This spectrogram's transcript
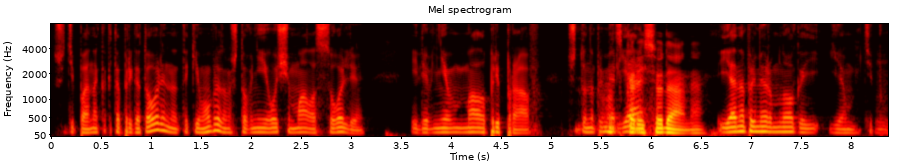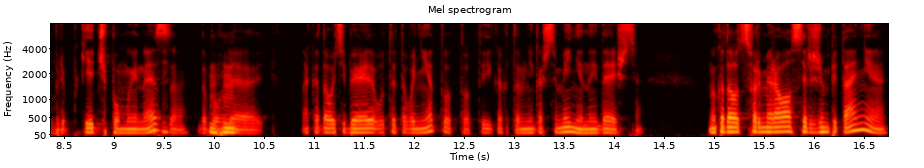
Что, типа, она как-то приготовлена таким образом, что в ней очень мало соли или в ней мало приправ. Что, например, Вот, я, скорее всего, да, да. я, например, много ем, типа, при- кетчупа, майонеза добавляю. А когда у тебя вот этого нету, то ты как-то, мне кажется, менее наедаешься. Но когда вот сформировался режим питания,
